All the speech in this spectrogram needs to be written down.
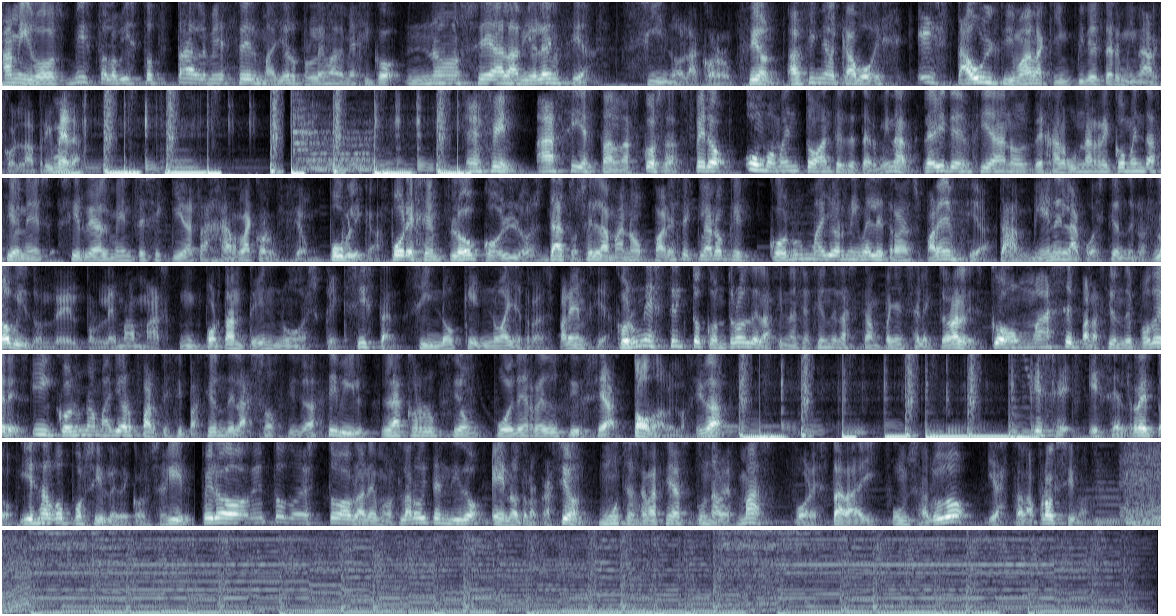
Amigos, visto lo visto, tal vez el mayor problema de México no sea la violencia, sino la corrupción. Al fin y al cabo, es esta última la que impide terminar con la primera. En fin, así están las cosas. Pero un momento antes de terminar. La evidencia nos deja algunas recomendaciones si realmente se quiere atajar la corrupción pública. Por ejemplo, con los datos en la mano, parece claro que con un mayor nivel de transparencia, también en la cuestión de los lobbies, donde el problema más importante no es que existan, sino que no haya transparencia. Con un estricto control de la financiación de las campañas electorales, con más separación de poderes y con una mayor participación de la sociedad civil, la corrupción puede reducirse a toda velocidad. Ese es el reto y es algo posible de conseguir. Pero de todo esto hablaremos largo y tendido en otra ocasión. Muchas gracias una vez más por estar ahí. Un saludo y hasta la próxima.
